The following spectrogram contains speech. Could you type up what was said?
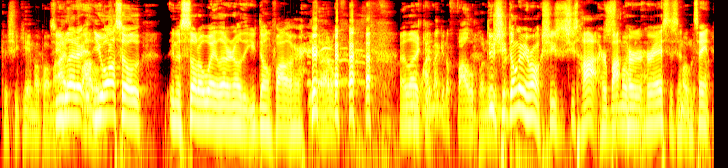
Because she came up on So my you let her. follow You also, in a subtle way, let her know that you don't follow her. Yeah, I don't. I like it. Why it. am I gonna follow Bundle? Dude, she don't get me wrong. She's she's hot. Her bo- Smoking her hot. her ass is Smoking insane, hot.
